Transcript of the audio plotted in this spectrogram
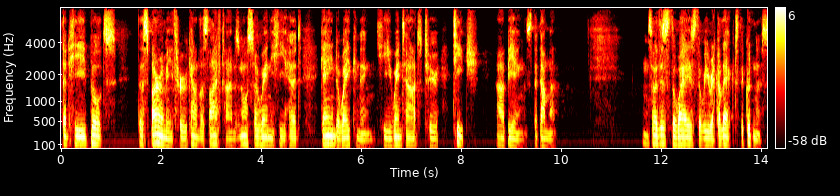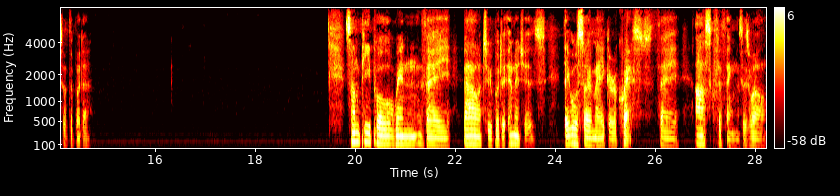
that he built this parami through countless lifetimes, and also when he had gained awakening, he went out to teach uh, beings the Dhamma. And so, this is the ways that we recollect the goodness of the Buddha. Some people, when they bow to Buddha images, they also make a request. They ask for things as well.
